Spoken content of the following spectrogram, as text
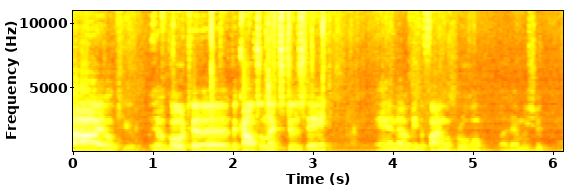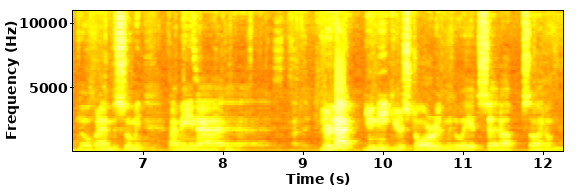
Uh, It'll, it'll go to the council next Tuesday, and that'll be the final approval. By then, we should know, but I'm assuming, I mean, uh, you're not unique, your store, in the way it's set up, so I don't,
